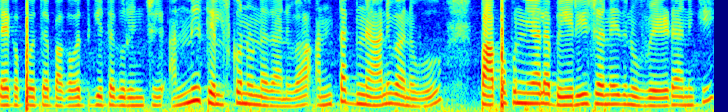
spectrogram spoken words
లేకపోతే భగవద్గీత గురించి అన్నీ తెలుసుకొని ఉన్నదానివా? అంత జ్ఞానివా నువ్వు? పాపపుణ్యాల బేరీజ్ అనేది నువ్వు వేయడానికి?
